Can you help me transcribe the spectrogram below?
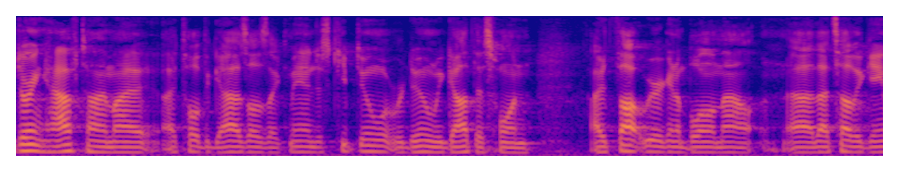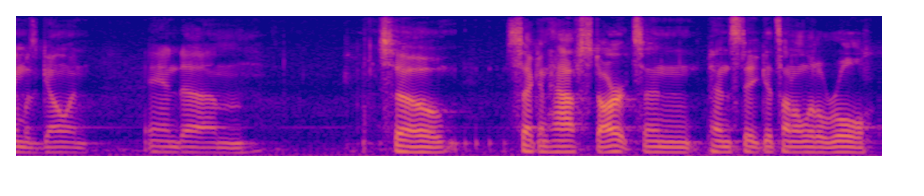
during halftime, I, I told the guys, I was like, man, just keep doing what we're doing. We got this one. I thought we were going to blow them out. Uh, that's how the game was going. And um, so, second half starts, and Penn State gets on a little roll.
